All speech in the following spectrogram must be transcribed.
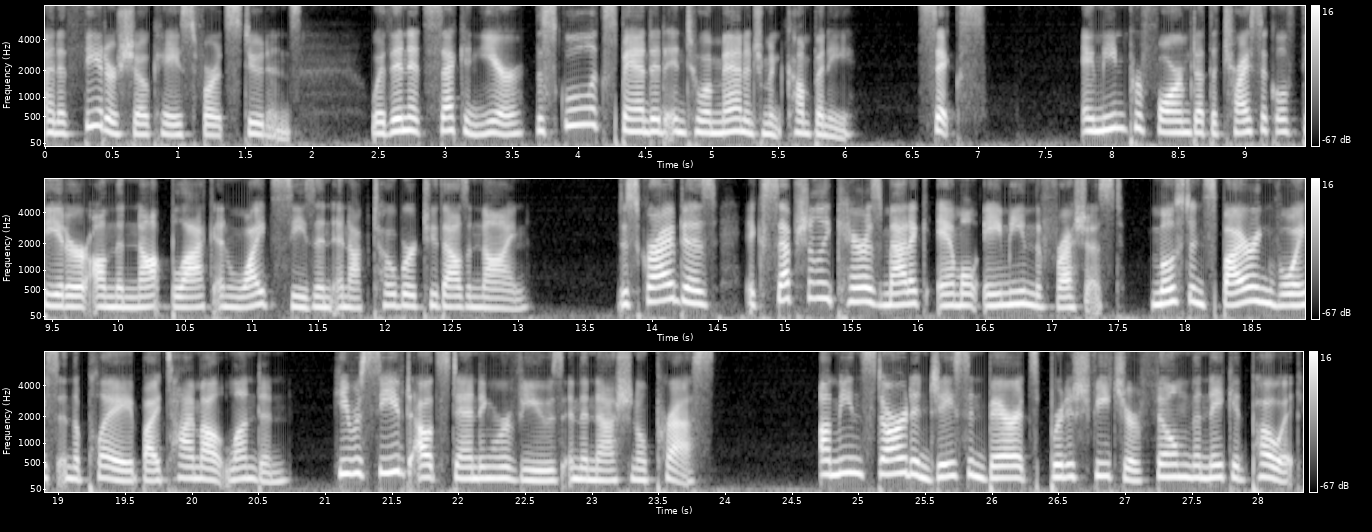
and a theater showcase for its students. Within its second year, the school expanded into a management company. 6. Ameen performed at the Tricycle Theater on the Not Black and White season in October 2009. Described as exceptionally charismatic Aml Ameen the freshest, most inspiring voice in the play by Time Out London, he received outstanding reviews in the national press. Ameen starred in Jason Barrett's British feature film The Naked Poet,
